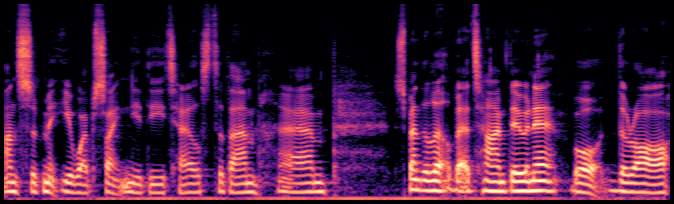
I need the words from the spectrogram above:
and submit your website and your details to them. Um, spend a little bit of time doing it, but there are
